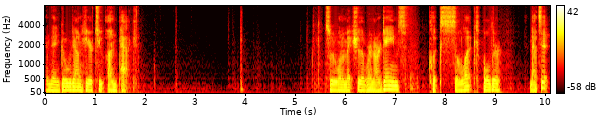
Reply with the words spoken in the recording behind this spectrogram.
And then go down here to unpack. So we want to make sure that we're in our games. Click select folder. that's it.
